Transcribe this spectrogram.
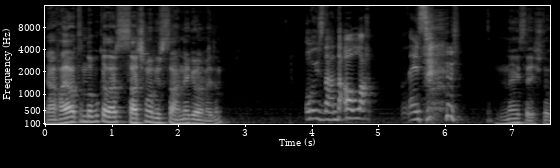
Ya hayatımda bu kadar saçma bir sahne görmedim. O yüzden de Allah neyse. Neyse işte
